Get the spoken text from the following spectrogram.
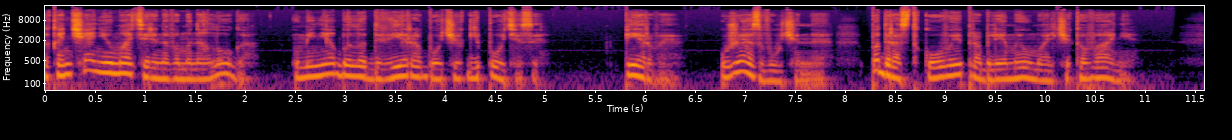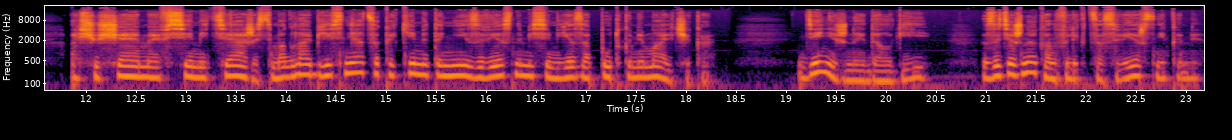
К окончанию материного монолога у меня было две рабочих гипотезы. Первая, уже озвученная — подростковые проблемы у мальчика Вани. Ощущаемая всеми тяжесть могла объясняться какими-то неизвестными семье запутками мальчика. Денежные долги, затяжной конфликт со сверстниками,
